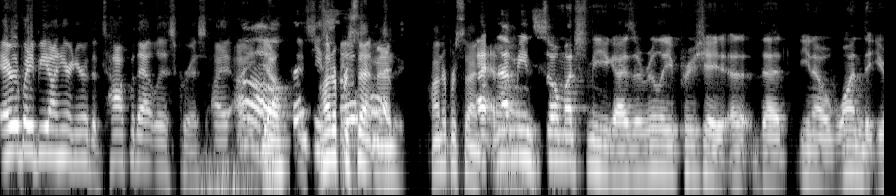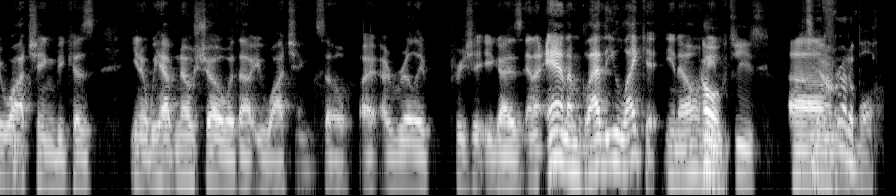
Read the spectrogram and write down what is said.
everybody being on here, and you're at the top of that list, Chris. I, I Oh, Yeah. thank you so Hundred percent, man. Hundred percent. I- that means so much to me, you guys. I really appreciate uh, that. You know, one that you're watching because you know we have no show without you watching. So I, I really appreciate you guys, and and I'm glad that you like it. You know, I Oh, mean, jeez. It's um, incredible.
